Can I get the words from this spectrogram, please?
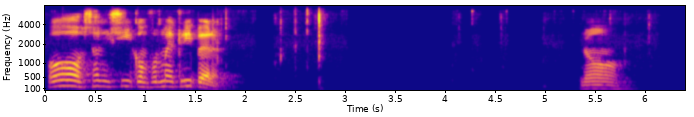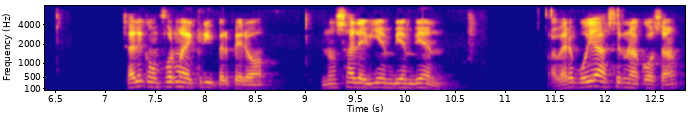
Oh, sale sí, con forma de creeper. No. Sale con forma de creeper, pero no sale bien, bien, bien. A ver, voy a hacer una cosa.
